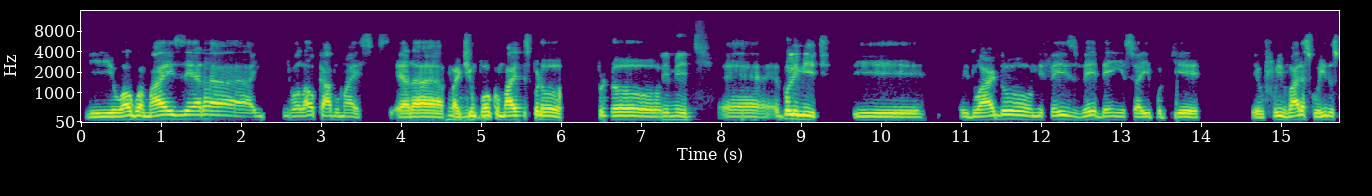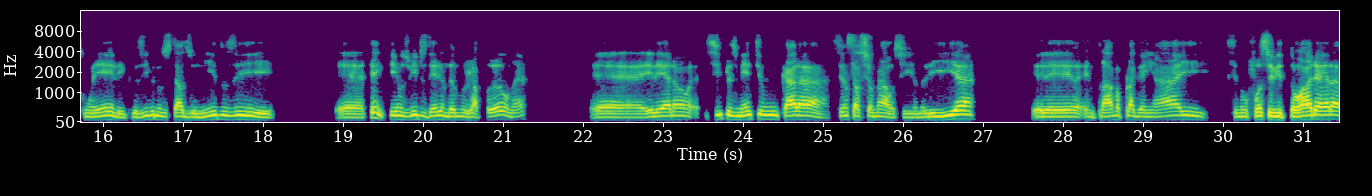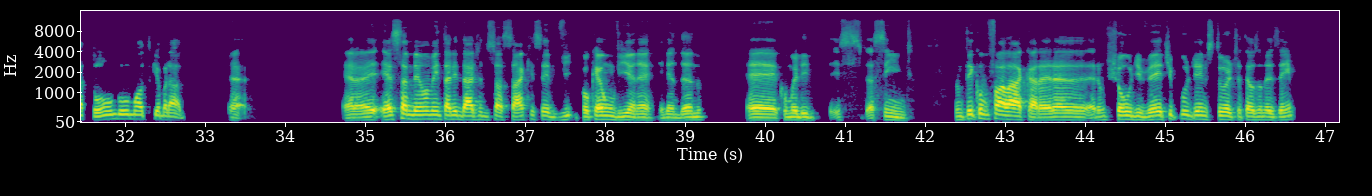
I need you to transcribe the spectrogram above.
E o algo a mais era enrolar o cabo mais, era partir um pouco mais pro pro limite, é, pro limite. E Eduardo me fez ver bem isso aí, porque eu fui várias corridas com ele, inclusive nos Estados Unidos, e é, tem, tem os vídeos dele andando no Japão, né? É, ele era simplesmente um cara sensacional, assim, ele ia, ele entrava para ganhar e se não fosse vitória era tombo, moto quebrado. É. Era essa mesma mentalidade do Sasaki, você qualquer um via, né? Ele andando é, como ele, assim, não tem como falar, cara. Era, era um show de ver, tipo o James Stewart, até usando exemplo.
